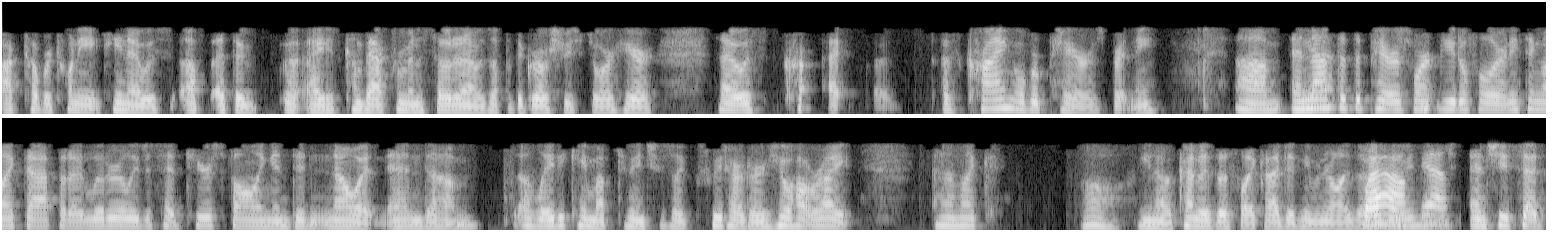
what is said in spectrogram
October 2018, I was up at the uh, I had come back from Minnesota and I was up at the grocery store here and I was cr- I, I was crying over pears, Brittany um, and yeah. not that the pears weren't beautiful or anything like that, but I literally just had tears falling and didn't know it. And um, a lady came up to me and she's like, "Sweetheart, are you all right?" And I'm like, "Oh, you know, kind of this like I didn't even realize I wow, was doing yeah. that." And she said,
